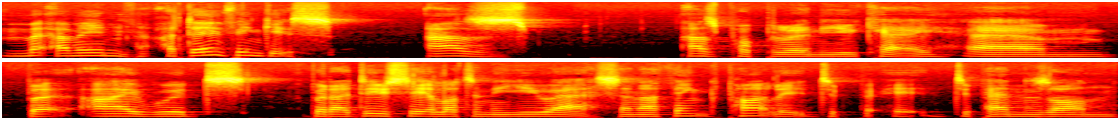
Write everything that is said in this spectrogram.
I mean, I don't think it's as as popular in the UK, um, but I would but I do see it a lot in the US, and I think partly it, de- it depends on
